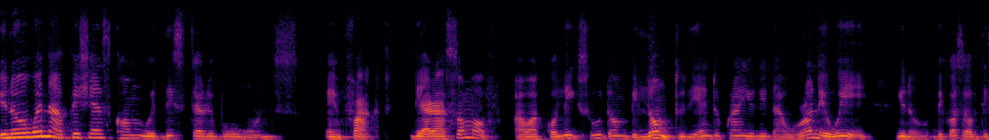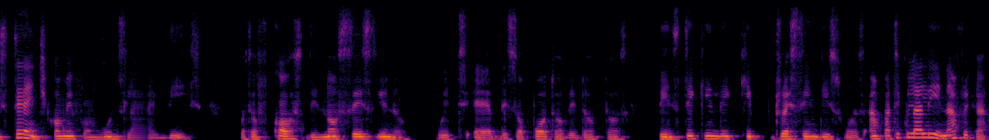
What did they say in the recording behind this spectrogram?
You know, when our patients come with these terrible wounds, in fact, there are some of our colleagues who don't belong to the endocrine unit that run away, you know, because of the stench coming from wounds like this. But of course, the nurses, you know, with uh, the support of the doctors, painstakingly keep dressing these wounds, and particularly in Africa,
